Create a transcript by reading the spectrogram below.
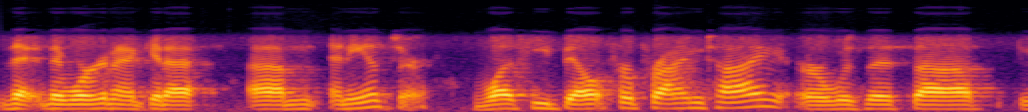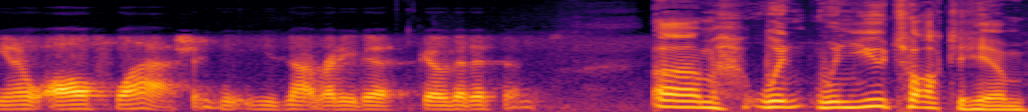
that, that we're going to get a um, an answer was he built for prime time, or was this, uh, you know, all flash, and he's not ready to go the distance? Um, when when you talk to him,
